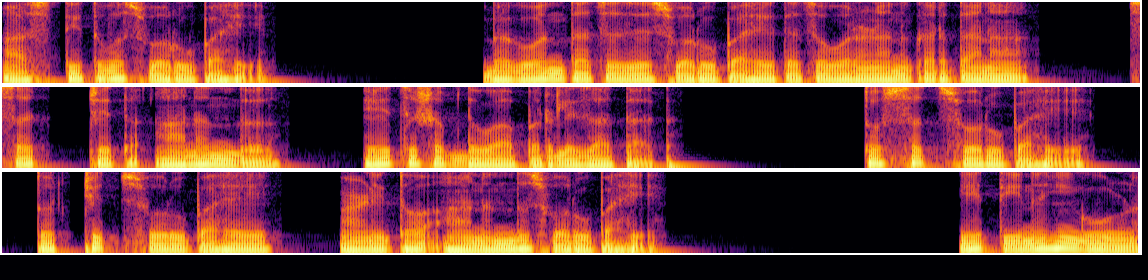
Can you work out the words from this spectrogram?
अस्तित्व स्वरूप आहे. भगवंताचं जे स्वरूप आहे त्याचं वर्णन करताना सच्चित आनंद हेच शब्द वापरले जातात. तो सत्स्वरूप आहे तो चित स्वरूप आहे आणि तो आनंद स्वरूप आहे. हे तीनही गुण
